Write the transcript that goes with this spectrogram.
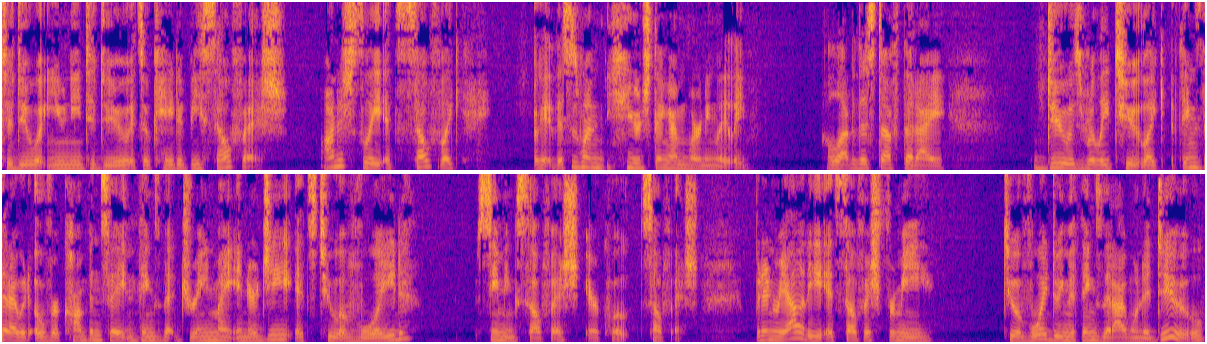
to do what you need to do. It's okay to be selfish. Honestly, it's self like okay, this is one huge thing I'm learning lately. A lot of the stuff that I do is really to like things that I would overcompensate and things that drain my energy. It's to avoid seeming selfish, air quote, selfish. But in reality, it's selfish for me to avoid doing the things that I want to do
